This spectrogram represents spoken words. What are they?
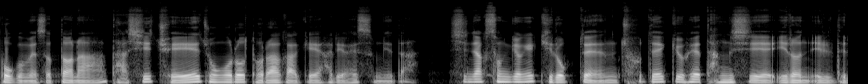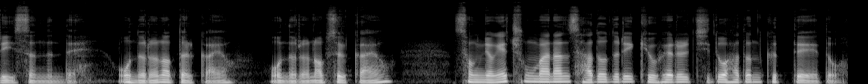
복음에서 떠나 다시 죄의 종으로 돌아가게 하려 했습니다. 신약 성경에 기록된 초대교회 당시에 이런 일들이 있었는데 오늘은 어떨까요? 오늘은 없을까요? 성령에 충만한 사도들이 교회를 지도하던 그때에도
